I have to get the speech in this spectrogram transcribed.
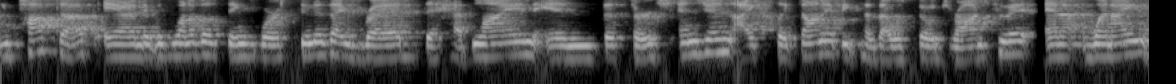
You popped up, and it was one of those things where as soon as I read the headline in the search engine, I clicked on it because I was so drawn to it. And when I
